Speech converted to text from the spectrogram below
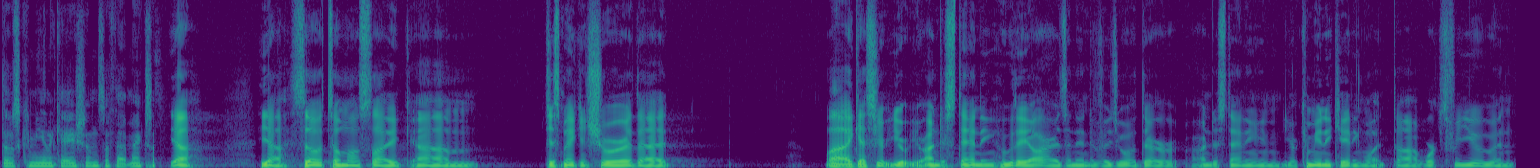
those communications, if that makes sense. Yeah, yeah. So it's almost like um, just making sure that. Well, I guess you're, you're you're understanding who they are as an individual. They're understanding and you're communicating what uh, works for you, and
